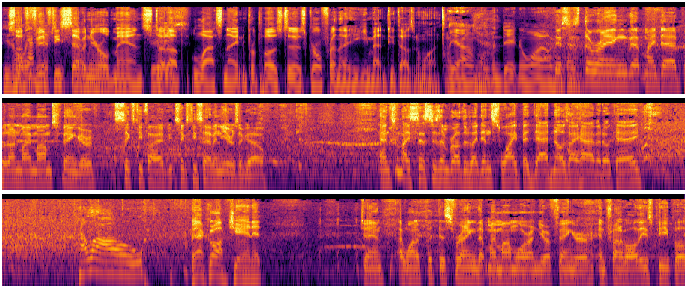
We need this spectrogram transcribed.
He's so a 57 year old man stood Jeez. up last night and proposed to his girlfriend that he met in 2001. yeah, we've been dating a while. This is the ring that my dad put on my mom's finger 65, 67 years ago. And to my sisters and brothers, I didn't swipe it. Dad knows I have it, okay? Hello. Back off, Janet. Jan, I want to put this ring that my mom wore on your finger in front of all these people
